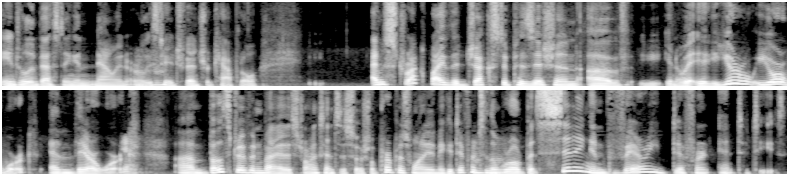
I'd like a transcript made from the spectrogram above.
angel investing and now in early mm-hmm. stage venture capital. I'm struck by the juxtaposition of you know your your work and their work, yeah. um, both driven by a strong sense of social purpose, wanting to make a difference mm-hmm. in the mm-hmm. world, but sitting in very different entities.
